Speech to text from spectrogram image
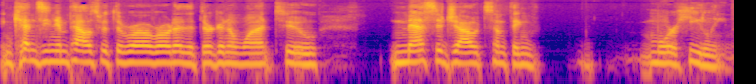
and Kensington Palace with the Royal Rota that they're going to want to message out something more healing?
